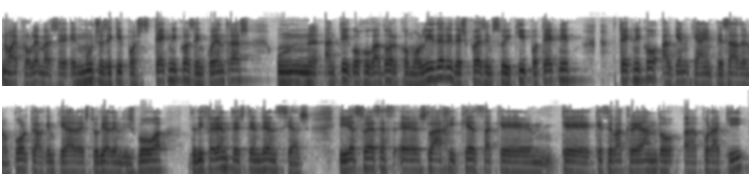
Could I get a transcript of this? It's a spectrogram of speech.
no hay problemas. En muchos equipos técnicos encuentras un antiguo jugador como líder y después en su equipo técnico, técnico alguien que ha empezado en Oporto, alguien que ha estudiado en Lisboa, de diferentes tendencias. Y eso es, es, la riqueza que, se va creando uh, por aquí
